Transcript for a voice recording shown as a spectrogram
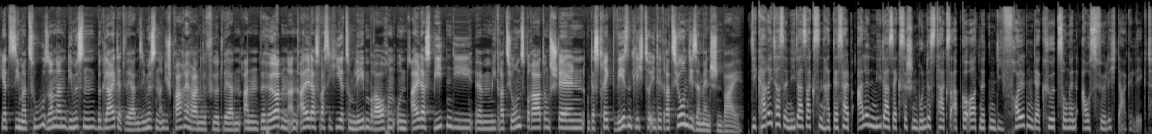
jetzt sieh mal zu, sondern die müssen begleitet werden. Sie müssen an die Sprache herangeführt werden, an Behörden, an all das, was sie hier zum Leben brauchen. Und all das bieten die äh, Migrationsberatungsstellen. Und das trägt wesentlich zur Integration dieser Menschen bei. Die Caritas in Niedersachsen hat deshalb allen niedersächsischen Bundestagsabgeordneten die Folgen der Kürzungen ausführlich dargelegt.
